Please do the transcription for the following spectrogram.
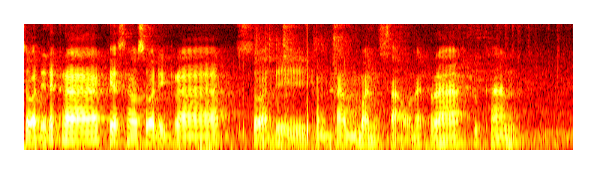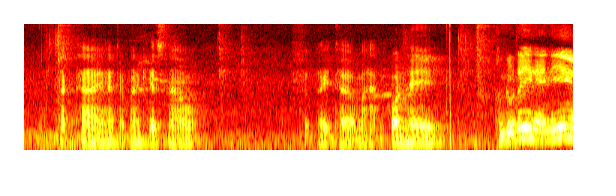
สวัสดีนะครับเคสเฮาสวัสดีครับ สวัสดีค่ำๆวันเสาร์นะครับ ทุกท่านทักทายฮะจากบ้านเคสเฮาเฮ้ยเธอมาหันก้นให้คนดูได้ยังไงเนี่ย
